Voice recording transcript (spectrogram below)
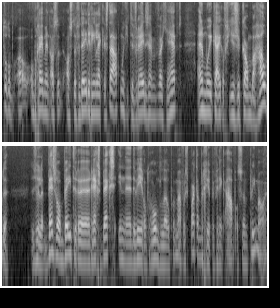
tot op, op een gegeven moment, als de, als de verdediging lekker staat, moet je tevreden zijn met wat je hebt. En dan moet je kijken of je ze kan behouden. Er zullen best wel betere rechtsbacks in eh, de wereld rondlopen. Maar voor Sparta begrippen vind ik Abels een prima hoor.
